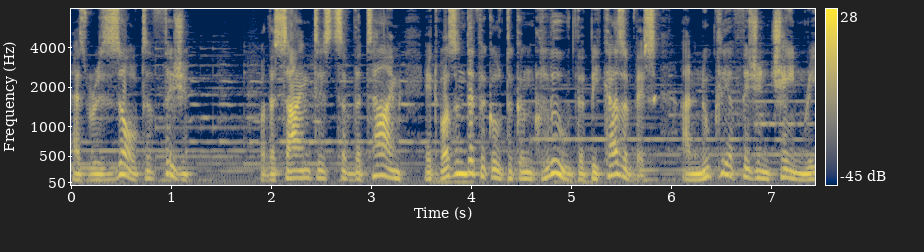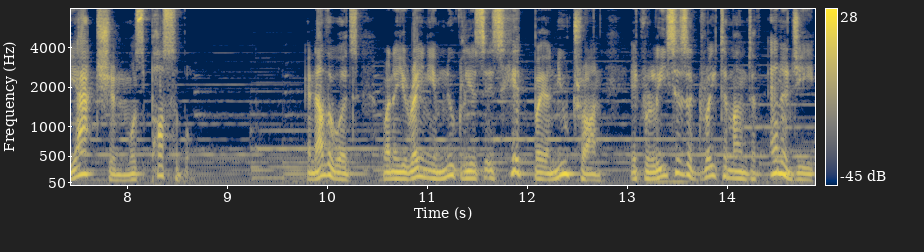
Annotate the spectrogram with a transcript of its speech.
as a result of fission. For the scientists of the time, it wasn't difficult to conclude that because of this, a nuclear fission chain reaction was possible. In other words, when a uranium nucleus is hit by a neutron, it releases a great amount of energy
